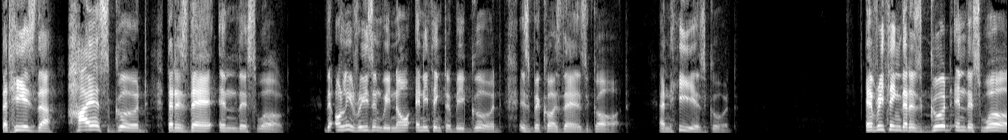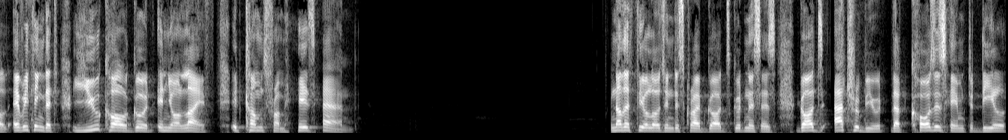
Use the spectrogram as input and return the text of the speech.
That He is the highest good that is there in this world. The only reason we know anything to be good is because there is God, and He is good. Everything that is good in this world, everything that you call good in your life, it comes from His hand. Another theologian described God's goodness as God's attribute that causes him to deal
